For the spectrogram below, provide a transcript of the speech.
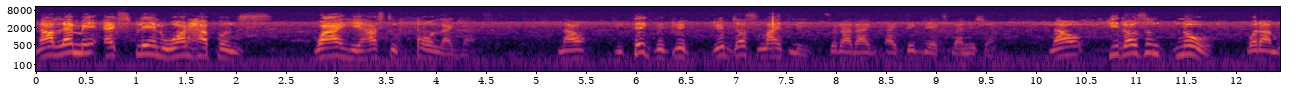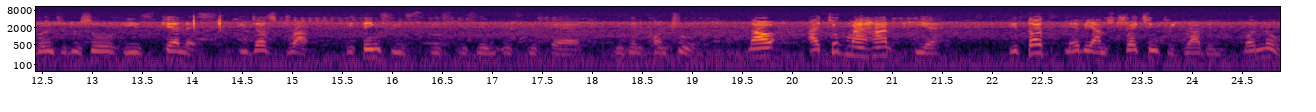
Now let me explain what happens, why he has to fall like that. Now you take the grip, grip just lightly so that I, I take the explanation. Now he doesn't know what I'm going to do, so he's careless. He just grabs. He thinks he's, he's, he's, in, he's, he's, uh, he's in control. Now I took my hand here. He thought maybe I'm stretching to grab him, but no,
